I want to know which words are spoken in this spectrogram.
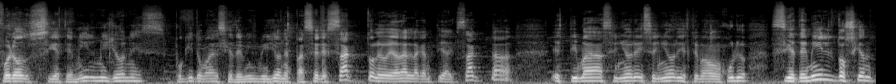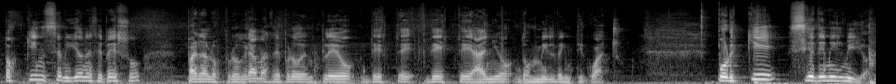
fueron 7 mil millones, poquito más de 7 mil millones, para ser exacto, le voy a dar la cantidad exacta, estimada señora y señor y estimado don Julio, 7 mil 215 millones de pesos para los programas de proempleo de este, de este año 2024. ¿Por qué 7 mil millones?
